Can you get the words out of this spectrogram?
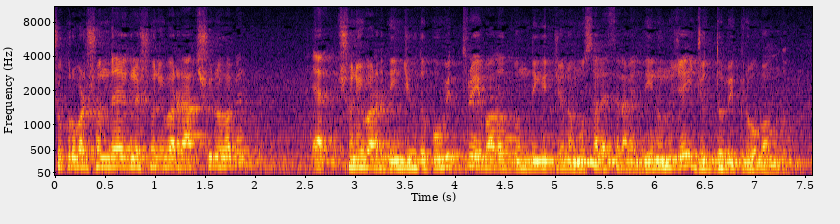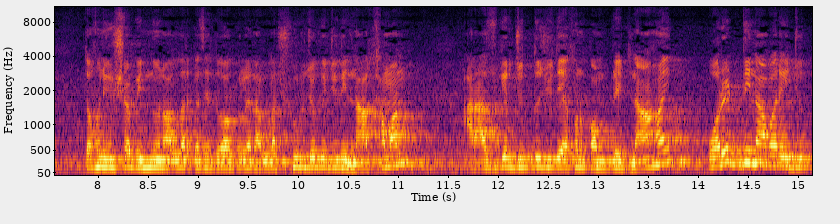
শুক্রবার সন্ধ্যা হয়ে গেলে শনিবার রাত শুরু হবে। এর শনিবার দিন যেহেতু পবিত্র এবাদত বন্দিগির জন্য মুসা আলাহিসাল্লামের দিন অনুযায়ী যুদ্ধ বিগ্রহ বন্ধ। তখন ইউসা বিন্দুন আল্লাহর কাছে দোয়া করলেন, আল্লাহ সূর্যকে যদি না থামান, আর আজকের যুদ্ধ যদি এখন কমপ্লিট না হয়, পরের দিন আবার এই যুদ্ধ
